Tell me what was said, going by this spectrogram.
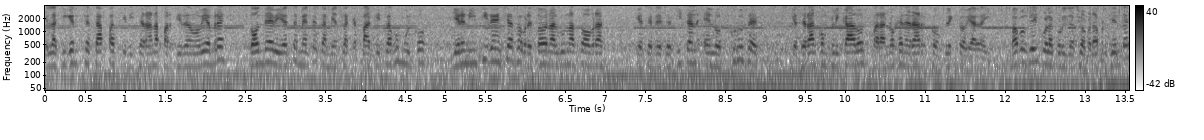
en las siguientes etapas que iniciarán a partir de noviembre, donde evidentemente también Tlaquepaque y Tlajumulco tienen incidencia, sobre todo en algunas obras que se necesitan en los cruces que serán complicados para no generar conflicto vial ahí. Vamos bien con la coordinación, ¿verdad, presidente?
